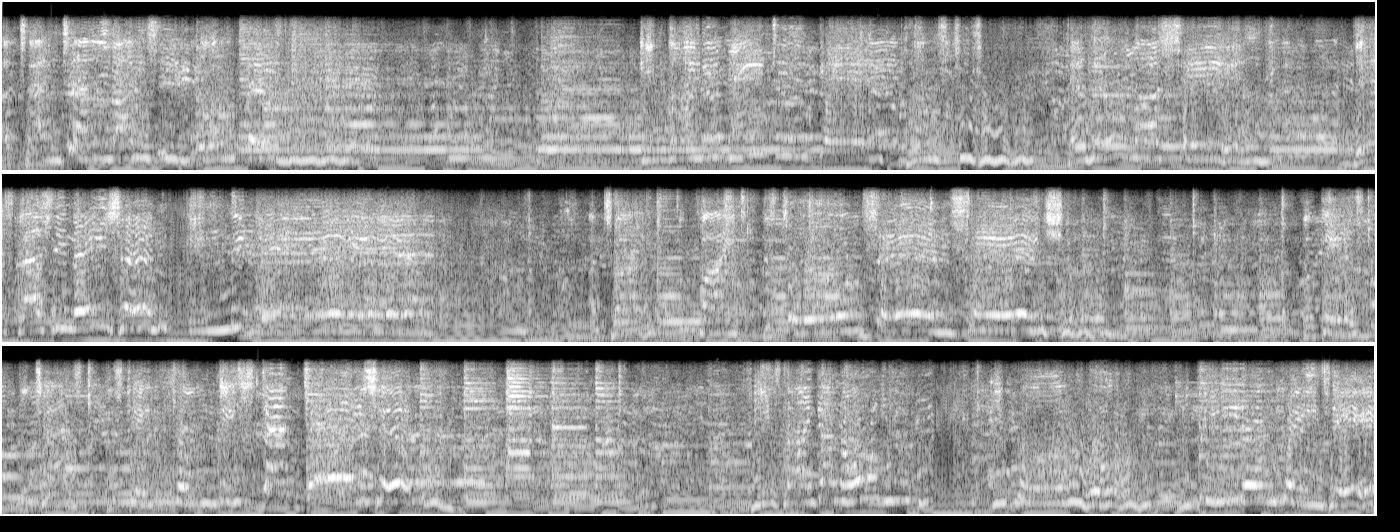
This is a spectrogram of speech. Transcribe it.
啊，缠缠来去都被你。因为的你特别温柔，但是我心，this fascination in the air。I'm trying to fight this cold sensation. Know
